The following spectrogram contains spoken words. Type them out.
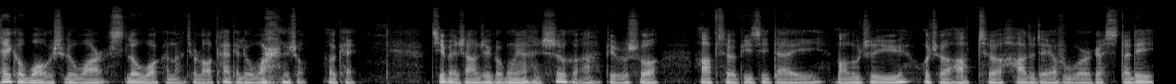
Take a walk 是遛弯儿，slow walk 呢就是老太太遛弯儿那种。OK，基本上这个公园很适合啊。比如说，after busy day 忙碌之余，或者 after hard day of work study，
